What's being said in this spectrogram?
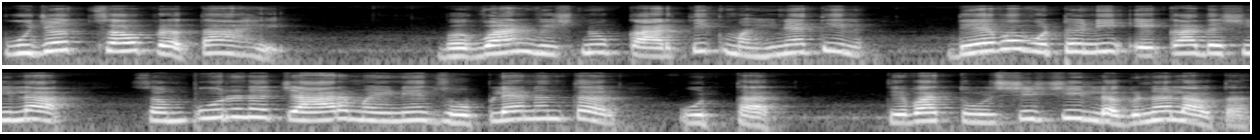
पूजोत्सव प्रथा आहे. भगवान विष्णू कार्तिक महिन्यातील देवउठणी एकादशीला संपूर्ण चार महिने झोपल्यानंतर उठतात तेव्हा तुळशीशी लग्न लावतात.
